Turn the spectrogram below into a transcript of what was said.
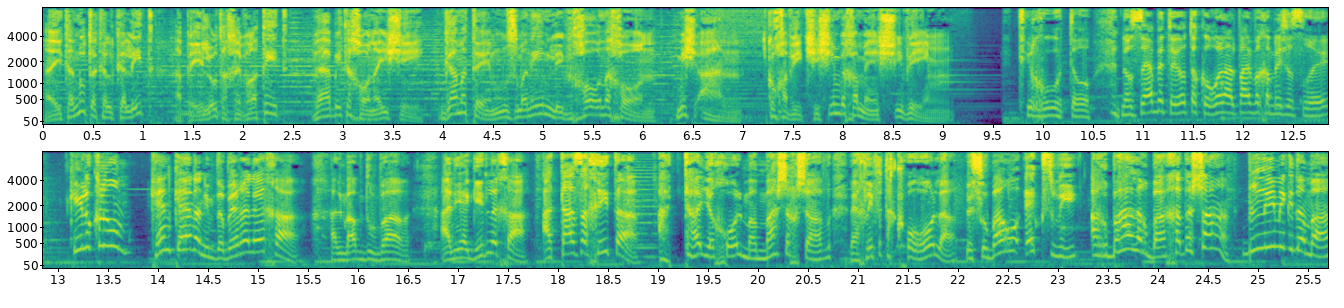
האיתנות הכלכלית, הפעילות החברתית והביטחון האישי. גם אתם מוזמנים לבחור נכון. משען, כוכבית 6570 תראו אותו, נוסע בטויוטה קורולה 2015, כאילו כלום. כן, כן, אני מדבר אליך. על מה מדובר? אני אגיד לך, אתה זכית. אתה יכול ממש עכשיו להחליף את הקורולה לסובארו XV 4 על 4 חדשה. בלי מקדמה,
